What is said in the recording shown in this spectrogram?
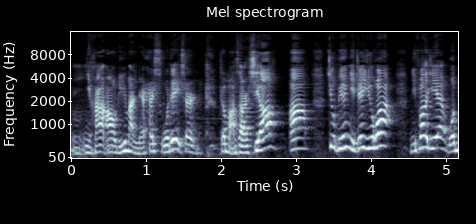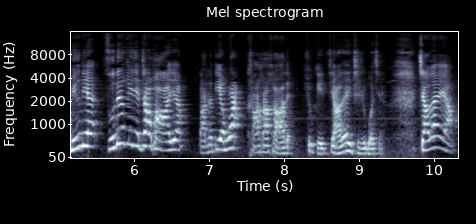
你你看啊，李满林还说这事儿呢。这马三行啊，就凭你这句话，你放心，我明天指定给你扎趴下。把这电话咔咔咔的就给贾代支过去。贾代呀，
